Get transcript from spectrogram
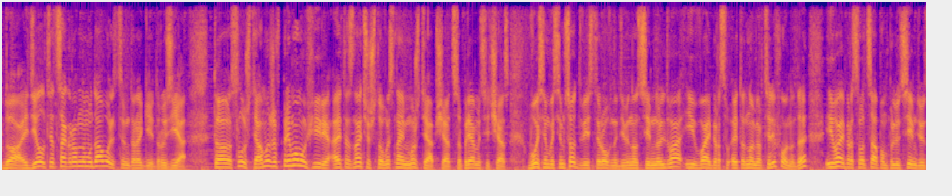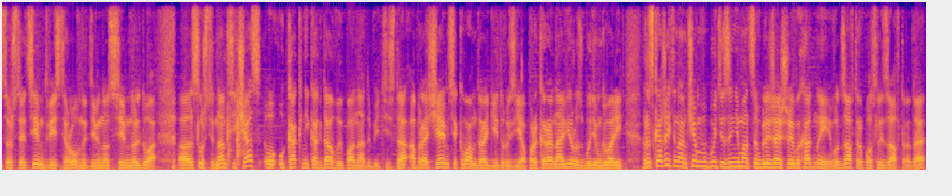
Да, и делать это с огромным удовольствием, дорогие друзья. То, слушайте, а мы же в прямом эфире, а это значит, что вы с нами можете общаться прямо сейчас. 8 800 200 ровно 9702 и Вайбер, это номер телефона, да? И Вайбер с WhatsApp плюс 7 967 200 ровно 9702. А, слушайте, нам сейчас как никогда вы понадобитесь, да? Обращаемся к вам, дорогие друзья, про коронавирус будем говорить. Расскажите нам, чем вы будете заниматься в ближайшие выходные, вот завтра, послезавтра, да?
